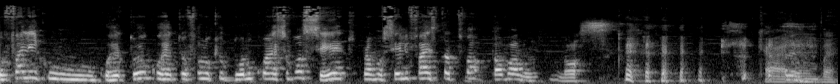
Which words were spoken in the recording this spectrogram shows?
eu falei com o corretor, o corretor falou que o dono conhece você, que para você ele faz tanto, tal valor. Nossa. Caramba.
